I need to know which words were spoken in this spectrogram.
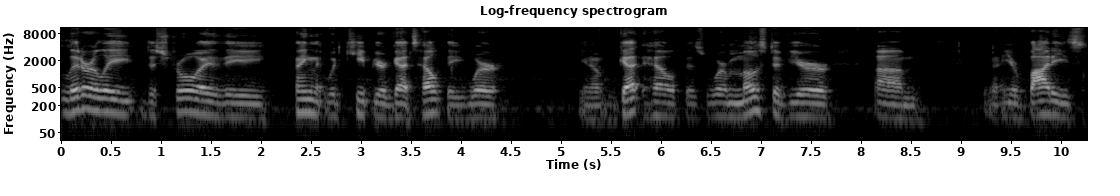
literally destroy the thing that would keep your guts healthy. Where, you know, gut health is where most of your, um, you know, your body's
